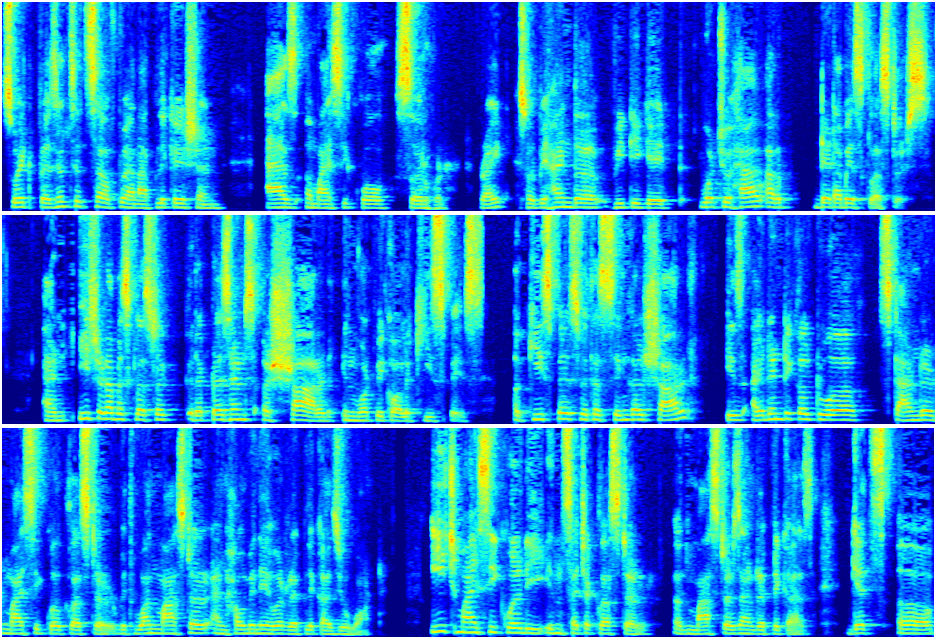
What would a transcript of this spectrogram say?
So it presents itself to an application as a MySQL server, right? So behind the VTGate, what you have are database clusters. And each database cluster represents a shard in what we call a key space. A key space with a single shard is identical to a standard MySQL cluster with one master and how many ever replicas you want each MySQLD in such a cluster, uh, masters and replicas, gets a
